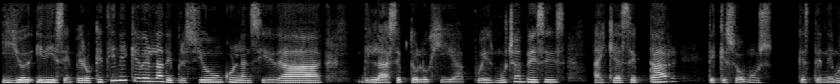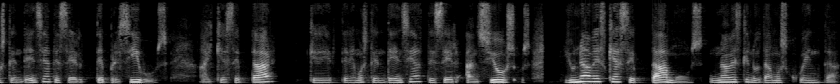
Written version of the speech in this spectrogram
Y, yo, y dicen, pero ¿qué tiene que ver la depresión con la ansiedad, la aceptología? Pues muchas veces hay que aceptar de que somos, que tenemos tendencias de ser depresivos. Hay que aceptar que tenemos tendencias de ser ansiosos. Y una vez que aceptamos, una vez que nos damos cuenta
